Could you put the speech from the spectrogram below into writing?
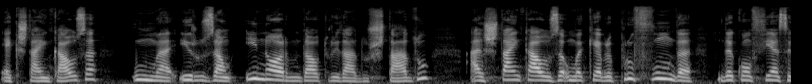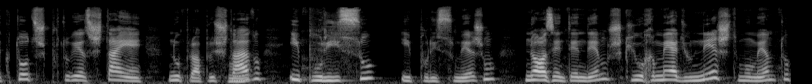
é que está em causa uma erosão enorme da autoridade do Estado, está em causa uma quebra profunda da confiança que todos os portugueses têm no próprio Estado hum. e, por isso, e por isso mesmo, nós entendemos que o remédio neste momento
